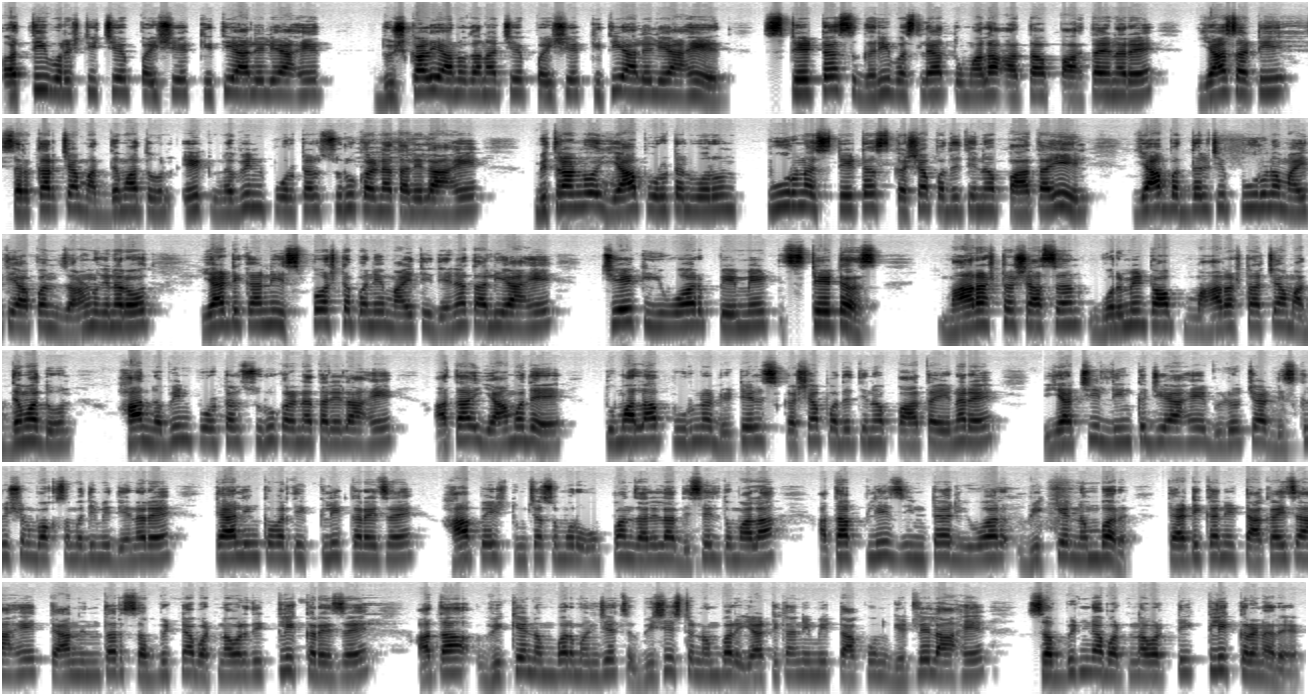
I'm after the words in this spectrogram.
अतिवृष्टीचे पैसे किती आलेले आहेत? दुष्काळी अनुदानाचे पैसे किती आलेले आहेत? स्टेटस घरी बसल्या तुम्हाला आता पाहता येणार आहे. यासाठी सरकारच्या माध्यमातून एक नवीन पोर्टल सुरू करण्यात आलेलं आहे. मित्रांनो या पोर्टलवरून पूर्ण स्टेटस कशा पद्धतीनं पाहता येईल? याबद्दलची पूर्ण माहिती आपण जाणून घेणार आहोत. या ठिकाणी स्पष्टपणे माहिती देण्यात आली आहे. Check your payment status. Maharashtra शासन गव्हर्नमेंट ऑफ महाराष्ट्राच्या माध्यमातून हा नवीन पोर्टल सुरू करण्यात आलेला आहे. आता यामध्ये तुम्हाला पूर्ण डिटेल्स कशा पद्धतीनं पाहता येणार आहे याची लिंक जी आहे व्हिडिओच्या डिस्क्रिप्शन बॉक्समध्ये मी देणार आहे. त्या लिंकवरती क्लिक करायचं आहे. हा पेज तुमच्यासमोर ओपन झालेला दिसेल तुम्हाला. आता please enter your V K number. त्या ठिकाणी टाकायचं आहे. त्यानंतर सबमिटण्या बटनावरती क्लिक करायचं आहे आता विके के नंबर म्हणजेच विशिष्ट नंबर या ठिकाणी मी टाकून घेतलेला आहे. सबमिटण्या बटनावरती क्लिक करणार आहे.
